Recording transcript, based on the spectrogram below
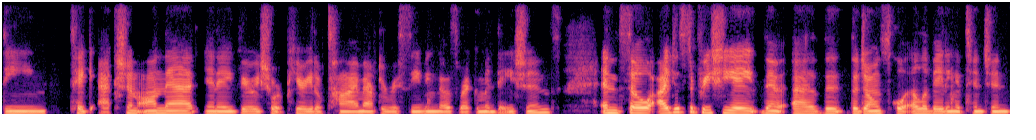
dean take action on that in a very short period of time after receiving those recommendations. And so I just appreciate the uh, the, the Jones School elevating attention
